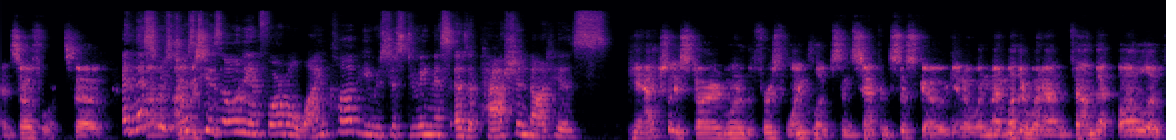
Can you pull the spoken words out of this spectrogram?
and so forth. So And this Uh, was I just was- his own informal wine club. He was just doing this as a passion, not his. he actually started one of the first wine clubs in San Francisco. You know, when my mother went out and found that bottle of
